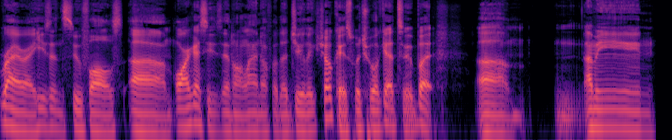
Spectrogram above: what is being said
Right, right. He's in Sioux Falls, um, or I guess he's in Orlando for the G League Showcase, which we'll get to. But um, I mean,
